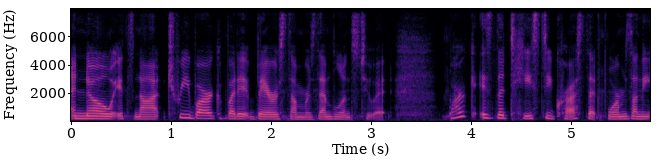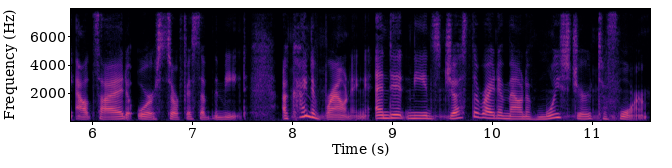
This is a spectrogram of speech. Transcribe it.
And no, it's not tree bark, but it bears some resemblance to it. Bark is the tasty crust that forms on the outside or surface of the meat, a kind of browning, and it needs just the right amount of moisture to form.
